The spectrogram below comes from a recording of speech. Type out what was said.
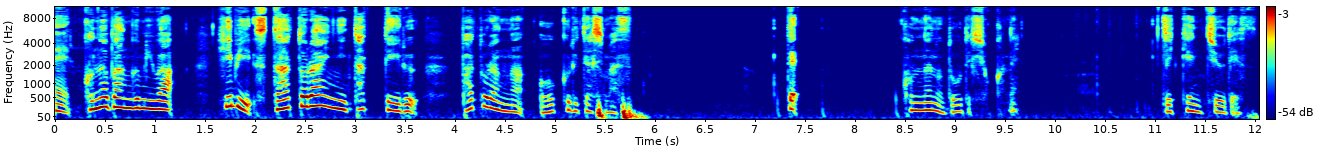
えーこの番組は日々スタートラインに立っているパトランがお送りいたします。でこんなのどうでしょうかね。実験中です。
